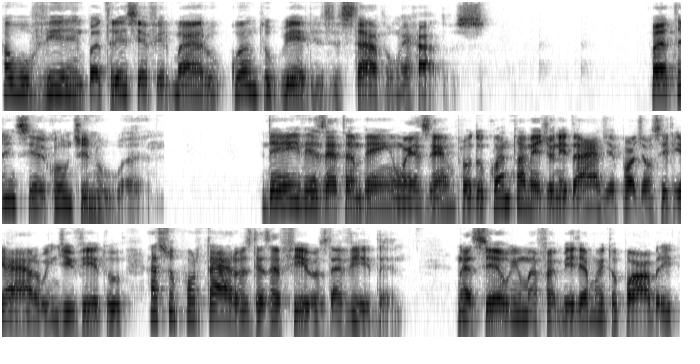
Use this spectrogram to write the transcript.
ao ouvirem Patrícia afirmar o quanto eles estavam errados. Patrícia continua. Davis é também um exemplo do quanto a mediunidade pode auxiliar o indivíduo a suportar os desafios da vida. Nasceu em uma família muito pobre,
